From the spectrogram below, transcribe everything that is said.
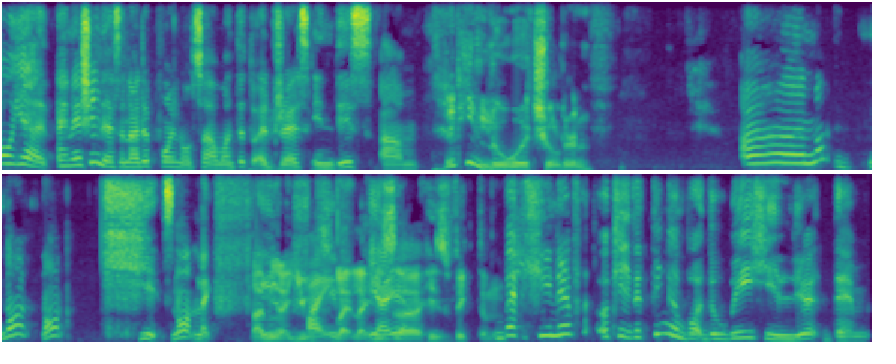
oh yeah, and actually there's another point also I wanted to address in this. Um, Did he lure children? uh, not not not kids, not like I mean, like you, five. like like Yeah, his yeah. uh his victims. But he never. Okay, the thing about the way he lured them,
